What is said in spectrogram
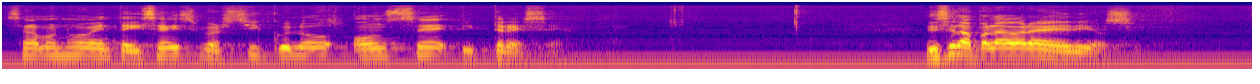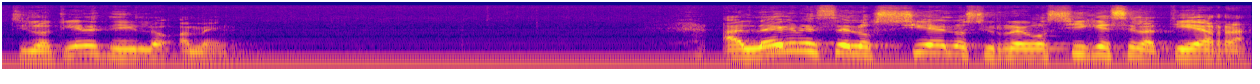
Salmos 96, versículo 11 y 13. Dice la palabra de Dios. Si lo tienes, dilo amén. Alégrense los cielos y regocíjese la tierra.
